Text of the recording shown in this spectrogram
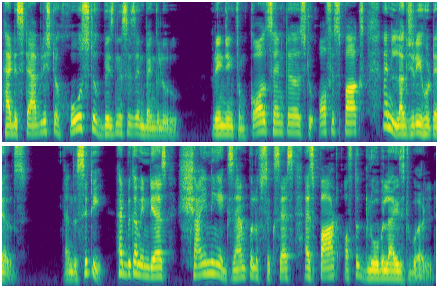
had established a host of businesses in Bengaluru, ranging from call centers to office parks and luxury hotels. And the city had become India's shining example of success as part of the globalized world.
